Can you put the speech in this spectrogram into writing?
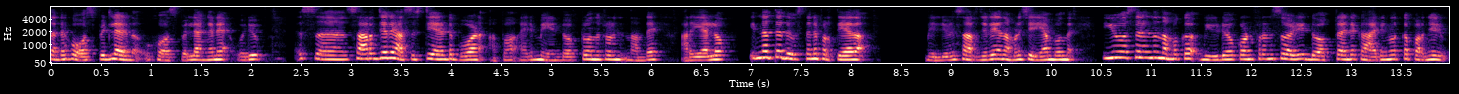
തന്റെ ഹോസ്പിറ്റലായിരുന്നു ഹോസ്പിറ്റലിൽ അങ്ങനെ ഒരു സർജറി അസിസ്റ്റ് ചെയ്യാനായിട്ട് പോവാണ്. അപ്പൊ അതിന് മെയിൻ ഡോക്ടർ വന്നിട്ട് പറഞ്ഞു നന്ദേ അറിയാലോ? ഇന്നത്തെ ദിവസത്തിന്റെ പ്രത്യേകത. വലിയൊരു സർജറിയാണ് നമ്മൾ ചെയ്യാൻ പോകുന്നത് യു എസിൽ നിന്ന് നമുക്ക് വീഡിയോ കോൺഫറൻസ് വഴി ഡോക്ടർ അതിന്റെ കാര്യങ്ങളൊക്കെ പറഞ്ഞു തരും.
